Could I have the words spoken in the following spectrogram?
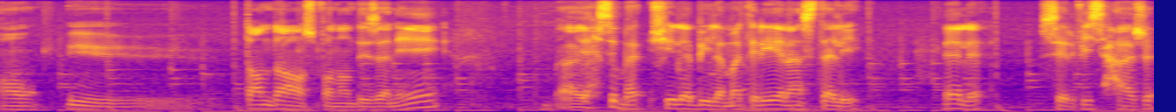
ont eu tendance pendant des années يحسبها شي لا بلا ماتريال انستالي لا لا سيرفيس حاجه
